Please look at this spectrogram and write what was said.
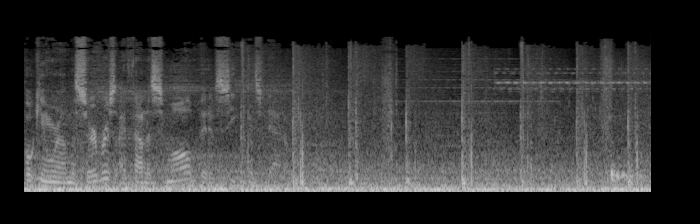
Poking around the servers, I found a small bit of sequence data. Yeah,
